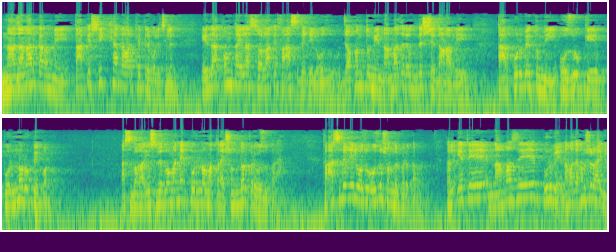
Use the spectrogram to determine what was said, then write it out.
না জানার কারণে তাকে শিক্ষা দেওয়ার ক্ষেত্রে বলেছিলেন এদা কমতা ইলা সলাতে ফাঁস বেগিল অজু যখন তুমি নামাজের উদ্দেশ্যে দাঁড়াবে, তার পূর্বে তুমি অজুকে পূর্ণরূপে করো আসবাগা ইউসবেগ মানে পূর্ণ মাত্রায় সুন্দর করে অজু করা। আসবেগিল অজু অজু সুন্দর করে করো। তাহলে এতে নামাজের পূর্বে, নামাজ এখন শুরু হয়নি,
